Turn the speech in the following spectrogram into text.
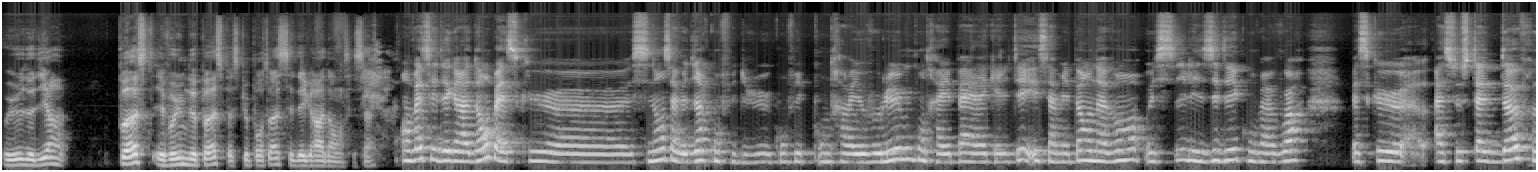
au lieu de dire poste et volume de poste parce que pour toi c'est dégradant, c'est ça? En fait, c'est dégradant parce que euh, sinon ça veut dire qu'on fait du qu'on fait qu'on travaille au volume, qu'on travaille pas à la qualité et ça met pas en avant aussi les idées qu'on va avoir parce que à ce stade d'offre,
